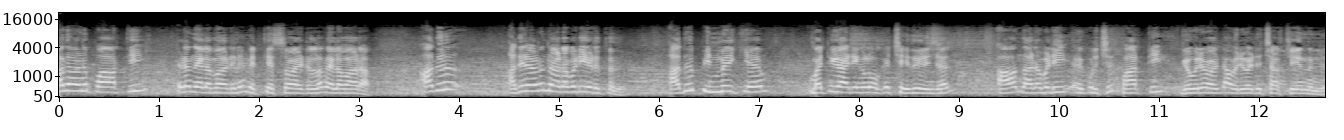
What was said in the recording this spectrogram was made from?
അതാണ് പാർട്ടിയുടെ നിലപാടിന് വ്യത്യസ്തമായിട്ടുള്ള നിലപാടാണ്. അത് അതിനാണ് നടപടിയെടുത്തത്. അത് പിൻവലിക്കാൻ മറ്റു കാര്യങ്ങളും ഒക്കെ ചെയ്തു കഴിഞ്ഞാൽ ആ നടപടിയെക്കുറിച്ച് പാർട്ടി ഗൗരവമായിട്ട് അവരുമായിട്ട് ചർച്ച ചെയ്യുന്നുണ്ട്.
